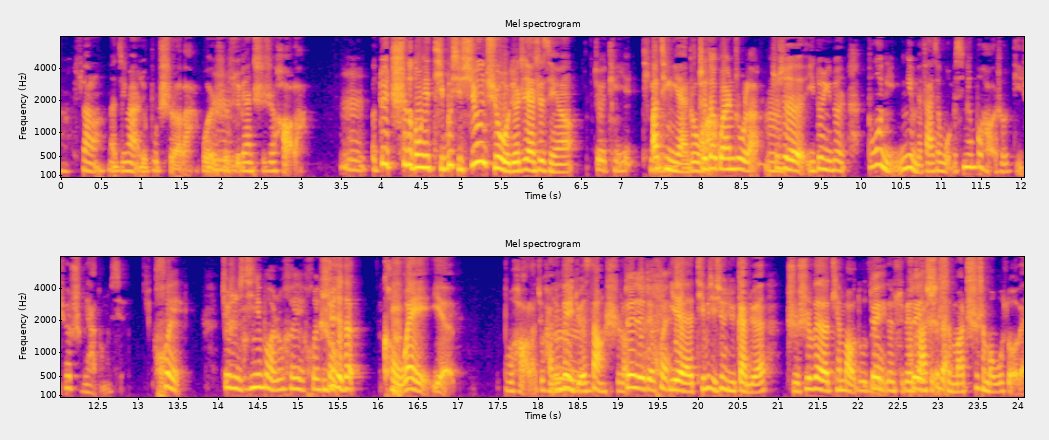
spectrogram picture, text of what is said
嗯算了，那今晚上就不吃了吧，或者是嗯随便吃吃好了。嗯，对吃的东西提不起兴趣，我觉得这件事情啊就挺挺啊挺严重啊，值得关注了。嗯就是一顿一顿。不过你你有没有发现，我们心情不好的时候，的确吃不下东西。会，就是心情不好的时候会会瘦。你就觉得口味也不好了，就好像味觉丧失了，对对对会。也提不起兴趣，感觉只是为了填饱肚子，对就随便抓吃什么吃什么无所谓，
